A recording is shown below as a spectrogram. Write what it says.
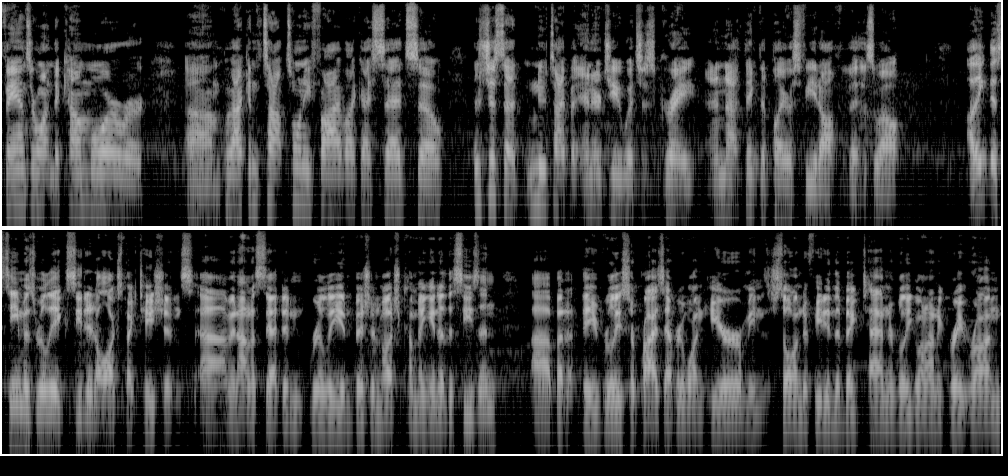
Fans are wanting to come more. We're um, back in the top 25, like I said. So there's just a new type of energy, which is great, and I think the players feed off of it as well. I think this team has really exceeded all expectations, um, and honestly, I didn't really envision much coming into the season. Uh, but they really surprised everyone here. I mean, they're still undefeated in the Big Ten and really going on a great run.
